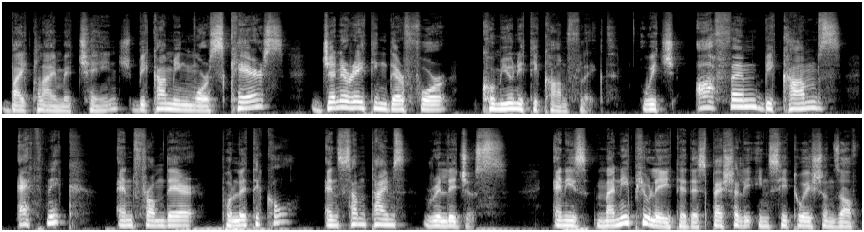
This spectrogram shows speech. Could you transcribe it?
by climate change, becoming more scarce, generating therefore community conflict which often becomes ethnic and from there political and sometimes religious and is manipulated, especially in situations of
